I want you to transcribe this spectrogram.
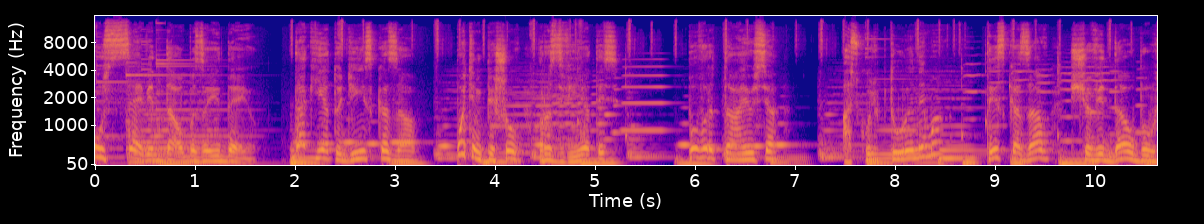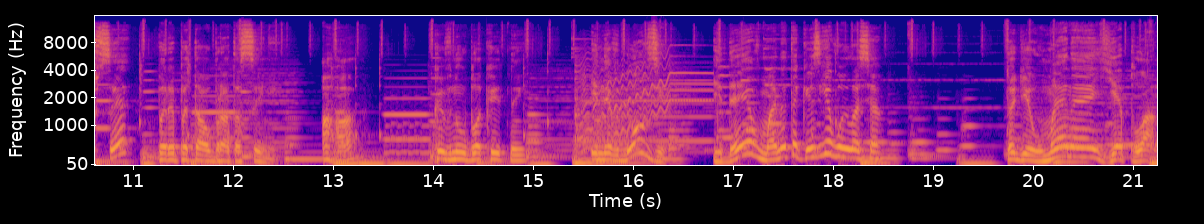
Усе віддав би за ідею. Так я тоді і сказав. Потім пішов розвіятись, повертаюся, а скульптури нема. Ти сказав, що віддав би все? перепитав брата синій. Ага, кивнув блакитний. І невдовзі ідея в мене таки з'явилася. Тоді у мене є план.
